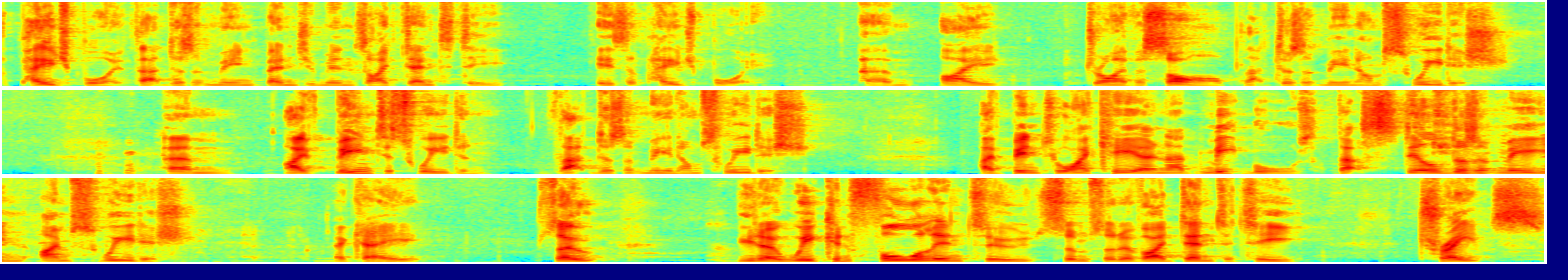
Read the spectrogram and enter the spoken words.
a page boy. That doesn't mean Benjamin's identity is a page boy. Um, I drive a Saab. That doesn't mean I'm Swedish. Um, I've been to Sweden. That doesn't mean I'm Swedish. I've been to IKEA and had meatballs. That still doesn't mean I'm Swedish. Okay? So, you know, we can fall into some sort of identity traits,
